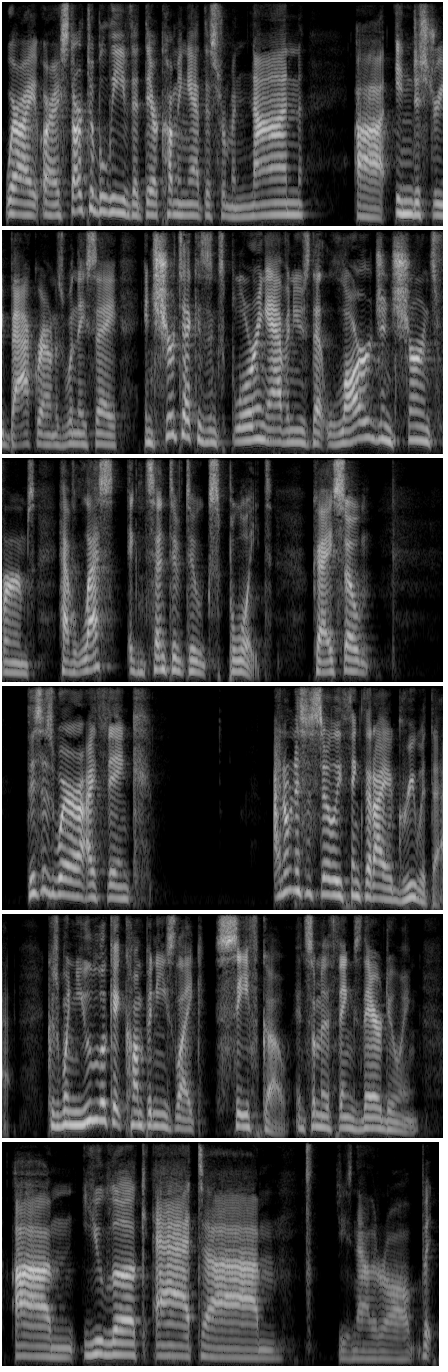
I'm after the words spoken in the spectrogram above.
where I or I start to believe that they're coming at this from a non uh, industry background is when they say insurtech is exploring avenues that large insurance firms have less incentive to exploit. Okay, so this is where I think I don't necessarily think that I agree with that because when you look at companies like Safeco and some of the things they're doing, um, you look at. Um, Geez, now they're all. But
